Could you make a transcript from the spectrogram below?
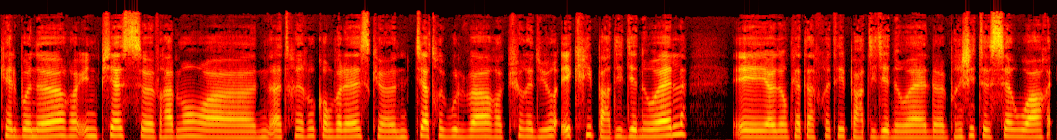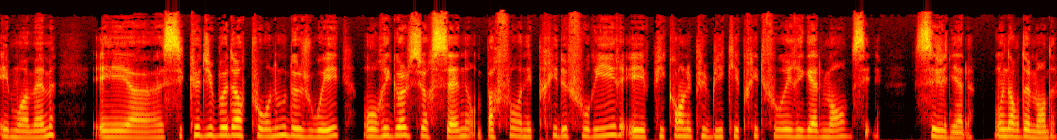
quel bonheur. Une pièce euh, vraiment euh, très rocambolesque, un théâtre boulevard pur et dur, écrit par Didier Noël et donc interprété par Didier Noël, Brigitte Serroir et moi-même. Et c'est que du bonheur pour nous de jouer. On rigole sur scène. Parfois, on est pris de fou rire. Et puis, quand le public est pris de fou rire également, c'est génial. On en redemande.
